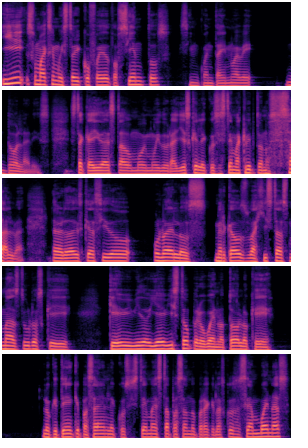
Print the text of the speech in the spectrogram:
y su máximo histórico fue de 200 59 dólares. Esta caída ha estado muy, muy dura y es que el ecosistema cripto no se salva. La verdad es que ha sido uno de los mercados bajistas más duros que, que he vivido y he visto, pero bueno, todo lo que, lo que tiene que pasar en el ecosistema está pasando para que las cosas sean buenas.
